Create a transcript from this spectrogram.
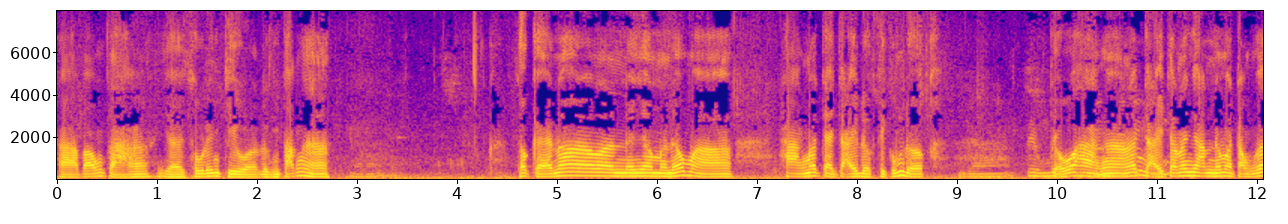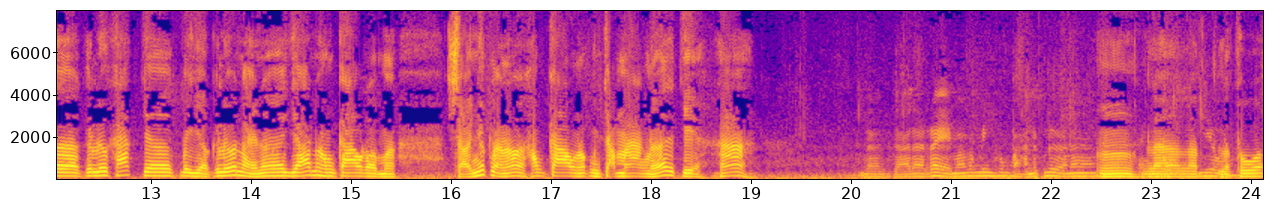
À ba bốn tạ hả? giờ thu đến chiều là đừng tấn ha dạ. thôi kệ nó nhưng mà nếu mà hàng nó chạy chạy được thì cũng được. Dạ chủ hàng à, nó chạy cho nó nhanh để mà trồng cái cái lứa khác chứ. Bây giờ cái lứa này nó giá nó không cao rồi mà sợ nhất là nó không cao nó còn chậm hàng nữa chị ha là giá là rẻ mà mình không bán được nữa là ừ, là là nhiều. là thua.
